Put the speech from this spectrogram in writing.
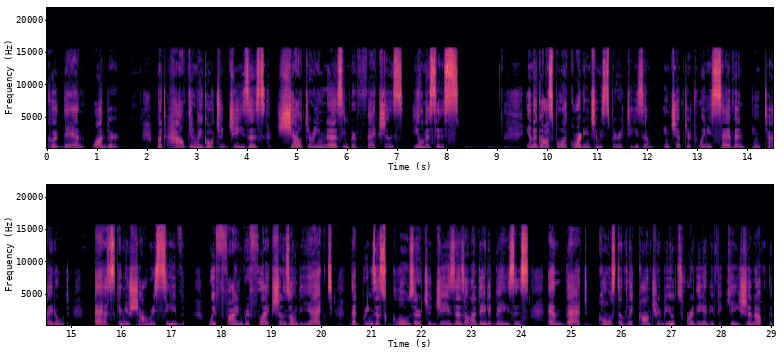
could then wonder, but how can we go to Jesus sheltering us imperfections, illnesses? In the Gospel according to Spiritism, in chapter 27, entitled Ask and You Shall Receive, we find reflections on the act that brings us closer to Jesus on a daily basis and that constantly contributes for the edification of the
